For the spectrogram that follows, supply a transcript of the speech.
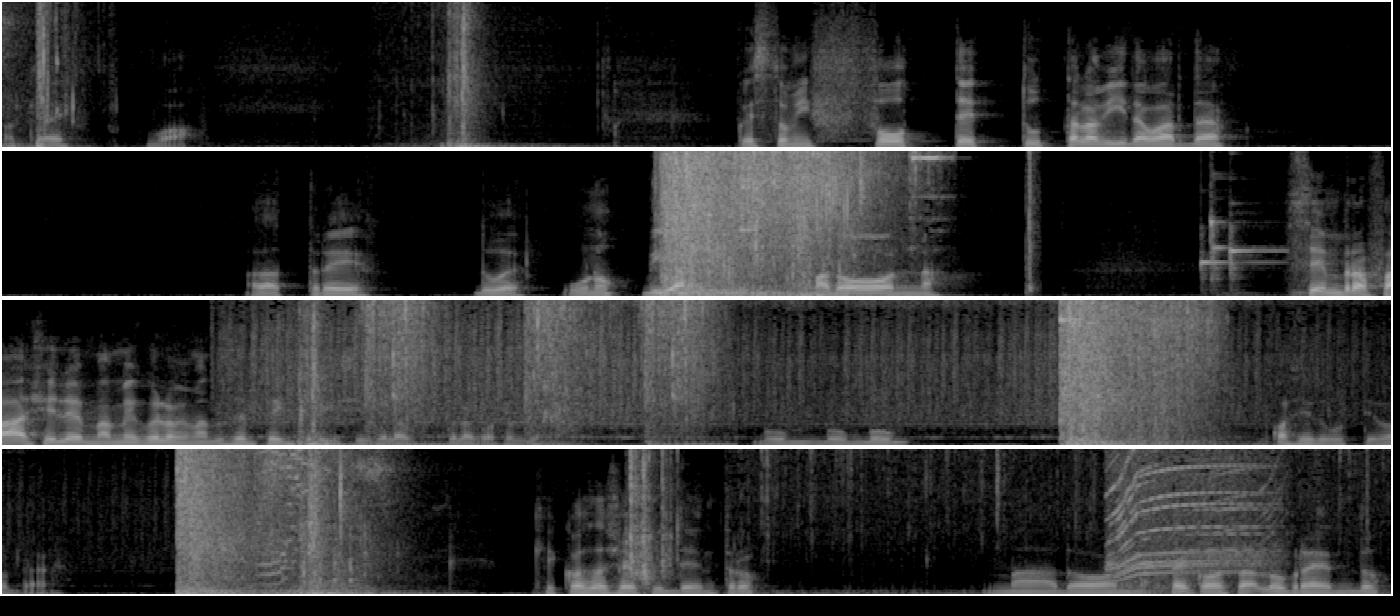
Ok, wow. Questo mi fotte tutta la vita, guarda, eh. Allora, 3, 2, 1, via. Madonna. Sembra facile, ma a me quello mi manda sempre in crisi, quella, quella cosa lì. Boom, boom, boom. Quasi tutti, va bene. Che cosa c'è qui dentro? Madonna. Sai cosa? Lo prendo.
